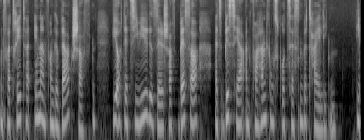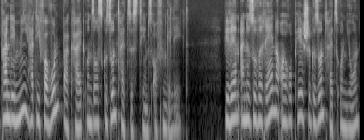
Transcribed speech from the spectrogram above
und Vertreterinnen von Gewerkschaften wie auch der Zivilgesellschaft besser als bisher an Verhandlungsprozessen beteiligen. Die Pandemie hat die Verwundbarkeit unseres Gesundheitssystems offengelegt. Wir werden eine souveräne europäische Gesundheitsunion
